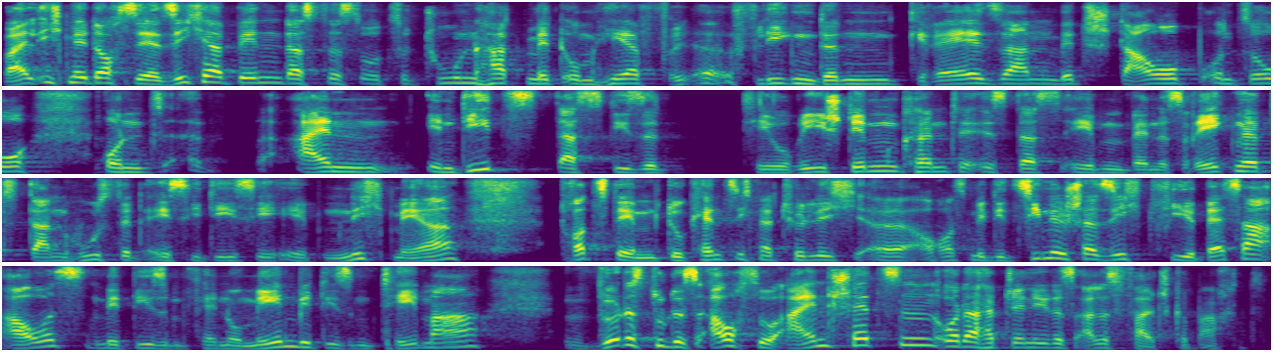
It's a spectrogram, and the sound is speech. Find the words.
weil ich mir doch sehr sicher bin, dass das so zu tun hat mit umherfliegenden Gräsern, mit Staub und so. Und äh, ein Indiz, dass diese Theorie stimmen könnte, ist, dass eben, wenn es regnet, dann hustet ACDC eben nicht mehr. Trotzdem, du kennst dich natürlich äh, auch aus medizinischer Sicht viel besser aus mit diesem Phänomen, mit diesem Thema. Würdest du das auch so einschätzen oder hat Jenny das alles falsch gemacht?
